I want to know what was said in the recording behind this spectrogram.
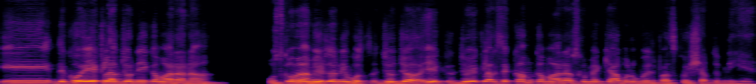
कि देखो, एक लाख जो नहीं कमा रहा ना, उसको मैं अमीर तो नहीं बोलता जो जो एक जो एक लाख से कम कमा रहा है, उसको मैं क्या बोलूँ? मेरे पास कोई शब्द नहीं है।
